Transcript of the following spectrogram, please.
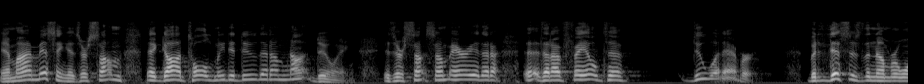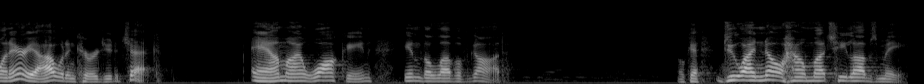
Am I missing? Is there something that God told me to do that I'm not doing? Is there some, some area that, I, uh, that I've failed to do whatever? But this is the number one area I would encourage you to check. Am I walking in the love of God? Okay. Do I know how much He loves me?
